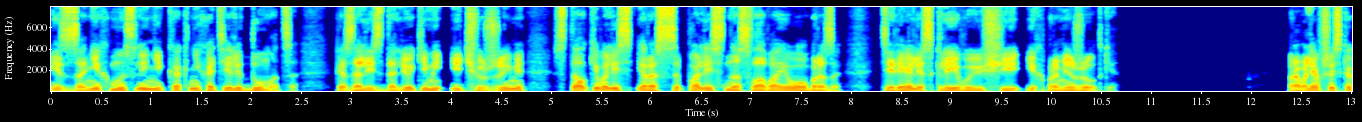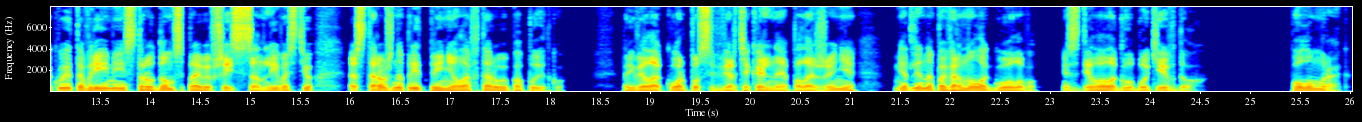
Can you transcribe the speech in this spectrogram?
Из-за них мысли никак не хотели думаться, казались далекими и чужими, сталкивались и рассыпались на слова и образы, теряли склеивающие их промежутки. Провалявшись какое-то время и с трудом справившись с сонливостью, осторожно предприняла вторую попытку. Привела корпус в вертикальное положение, медленно повернула голову, сделала глубокий вдох. Полумрак.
